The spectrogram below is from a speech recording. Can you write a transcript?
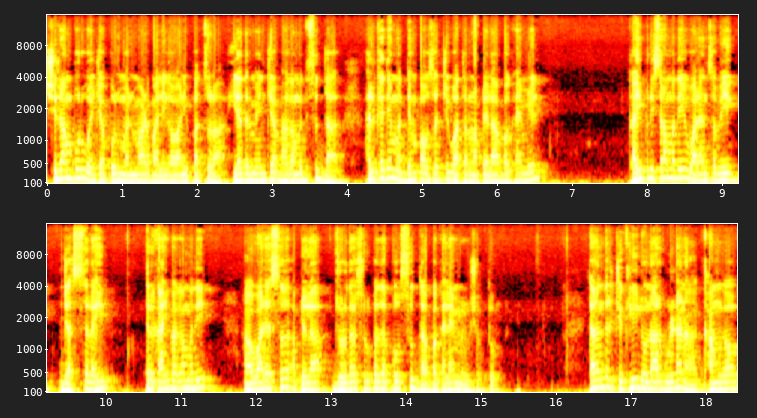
श्रीरामपूर वैजापूर मनमाड मालेगाव आणि पाचोरा या दरम्यानच्या भागामध्ये सुद्धा हलक्या ते मध्यम पावसाचे वातावरण आपल्याला बघायला मिळेल. काही परिसरामध्ये वाऱ्यांचा वेग जास्त राहील तर काही भागामध्ये वाऱ्यासह आपल्याला जोरदार स्वरूपाचा पाऊस सुद्धा बघायला मिळू शकतो. त्यानंतर चिखली लोणार बुलढाणा खामगाव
